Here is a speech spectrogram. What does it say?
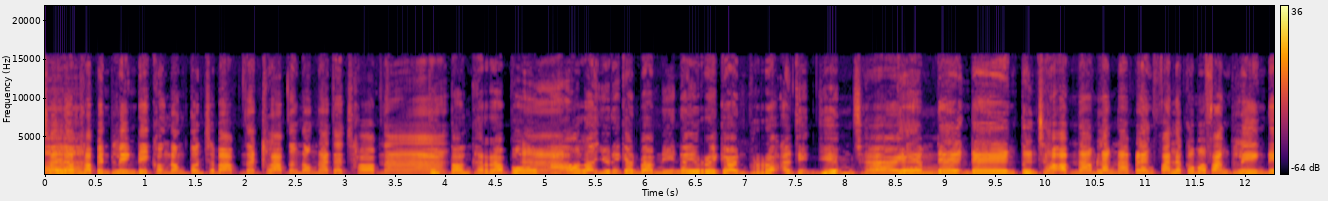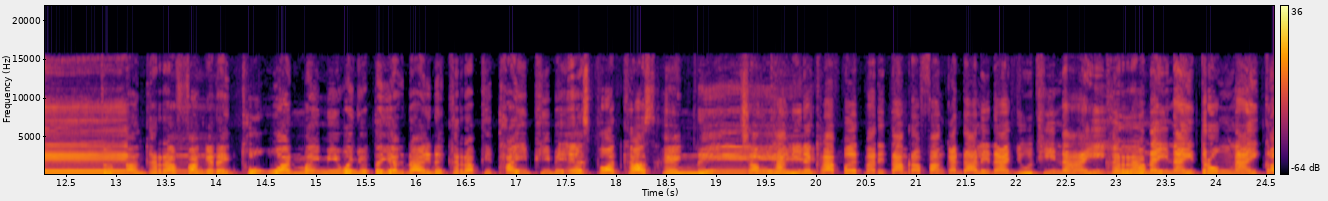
ใช่แล้วครับเป็นเพลงเด็กของน้องต้นฉบับนะครับน้องๆน่าจะชอบนะถูกต้องครับผมเอาล่ะอยู่ด้วยกันแบบนี้ในรายการพระอาทิตย์ยิ้มแฉ่งแก้มแดงแดงตื่นเช้าอาบน้ำล้างหน้าแปลงฟันแล้วก็มาฟังเพลงเด็กถูกต้องครับฟังกันได้ทุกวันไม่มีวันหยุดแต่อย่างใดนะครับที่ไทย PBS Podcast แห่งนี้ ช่องทางนี้นะครับ เปิดมาติดตามรับฟังกันได้เลยนะ อยู่ที่ไหนอยู่ไหนไหนตรงไหนก็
